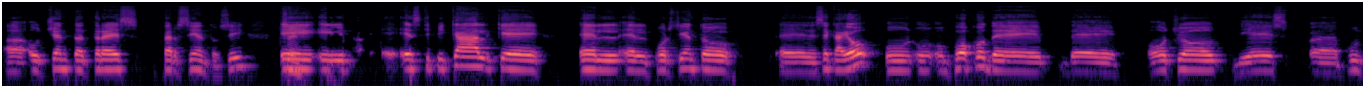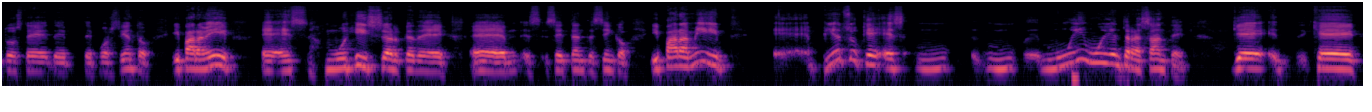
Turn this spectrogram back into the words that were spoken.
83%, ¿sí? Y, es típico que el, el por ciento eh, se cayó un, un, poco de, de 8, 10 uh, puntos de, de, por ciento. Y para mí eh, es muy cerca de eh, 75. Y para mí, eh, pienso que es muy, muy interesante que, que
